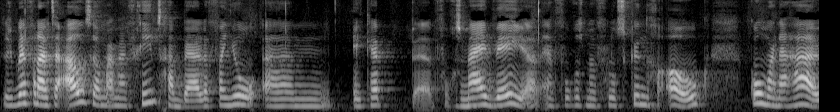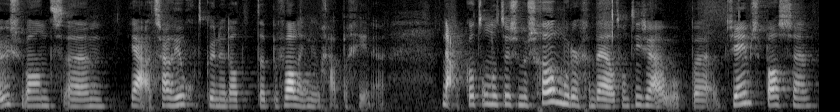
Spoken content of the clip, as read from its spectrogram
Dus ik ben vanuit de auto maar mijn vriend gaan bellen. Van joh, um, ik heb uh, volgens mij weeën. En volgens mijn verloskundige ook. Kom maar naar huis. Want... Um, ja, het zou heel goed kunnen dat de bevalling nu gaat beginnen. Nou, ik had ondertussen mijn schoonmoeder gebeld, want die zou op, uh, op James passen.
